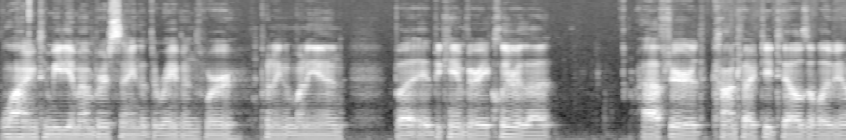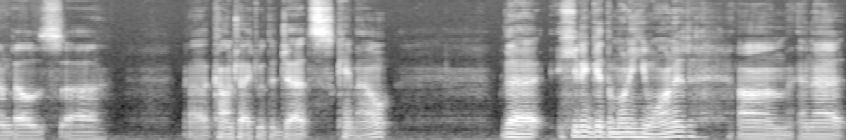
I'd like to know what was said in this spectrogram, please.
lying to media members saying that the Ravens were putting the money in, but it became very clear that after the contract details of Le'Veon Bell's uh, uh, contract with the Jets came out, that he didn't get the money he wanted, um, and that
